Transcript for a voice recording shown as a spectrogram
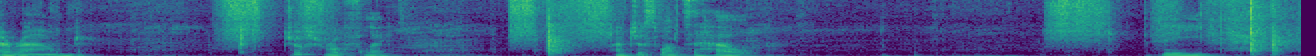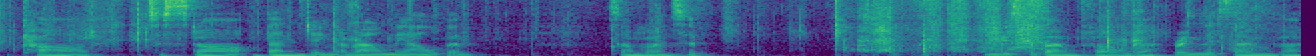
around just roughly. I just want to help the card to start bending around the album. So I'm going to use the bone folder, bring this over,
